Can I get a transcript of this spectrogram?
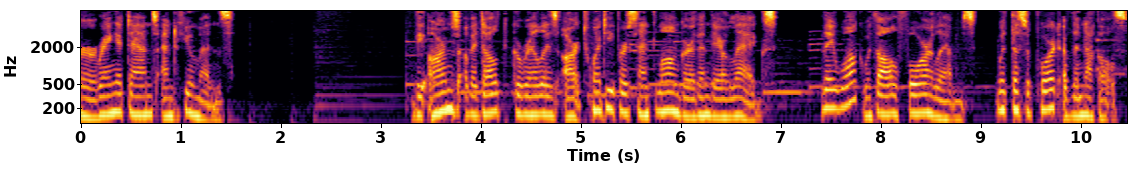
orangutans and humans. The arms of adult gorillas are 20% longer than their legs. They walk with all four limbs, with the support of the knuckles.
